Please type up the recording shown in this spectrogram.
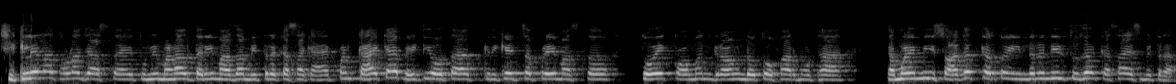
शिकलेला थोडा जास्त आहे. तुम्ही म्हणाल तरी माझा मित्र कसा काय पण काय काय भेटी होतात? क्रिकेटचं प्रेम असतं. तो एक कॉमन ग्राउंड होतो फार मोठा. त्यामुळे मी स्वागत करतो. इंद्रनील तुझं कसा आहेस मित्रा?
